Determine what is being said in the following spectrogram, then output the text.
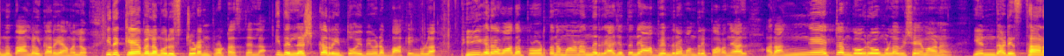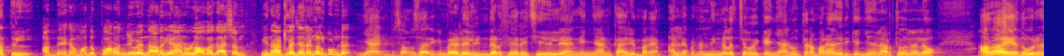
എന്ന് താങ്കൾക്ക് അറിയാമല്ലോ ഇത് കേവലം ഒരു സ്റ്റുഡന്റ് പ്രൊട്ടസ്റ്റ് അല്ല. ഇത് ലഷ്കർ ഇ തോയ്ബയുടെ ബാക്കിയുള്ള ഭീകരവാദ പ്രവർത്തനമാണെന്ന് രാജ്യത്തിന്റെ ആഭ്യന്തരമന്ത്രി പറഞ്ഞാൽ അത് അങ്ങേയറ്റം ഗൗരവമുള്ള വിഷയമാണ്. എന്തടിസ്ഥാനത്തിൽ അദ്ദേഹം അത് പറഞ്ഞു എന്നറിയാനുള്ള അവകാശം ഈ നാട്ടിലെ ജനങ്ങൾക്കുണ്ട്? ഞാൻ സംസാരിക്കുമ്പോൾ ഇടയിൽ ഇന്റർഫിയർ ചെയ്തില്ല. എങ്കിൽ ഞാൻ കാര്യം പറയാം. അല്ല പിന്നെ നിങ്ങൾ ചോദിക്കാൻ ഞാൻ ഉത്തരം പറയാതിരിക്കുകയും ചെയ്തതിന് അർത്ഥമില്ലല്ലോ. അതായത് ഒരു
